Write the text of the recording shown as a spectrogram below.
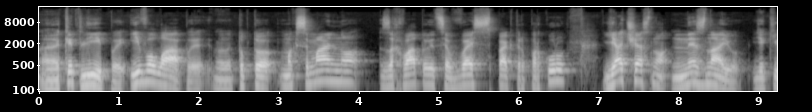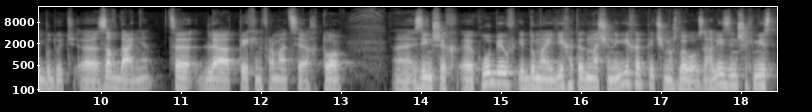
е, кетліпи, і волапи. Тобто максимально захватується весь спектр паркуру. Я чесно не знаю, які будуть завдання. Це для тих інформація, хто з інших е, клубів і думає, їхати до нас чи не їхати, чи можливо взагалі з інших міст.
